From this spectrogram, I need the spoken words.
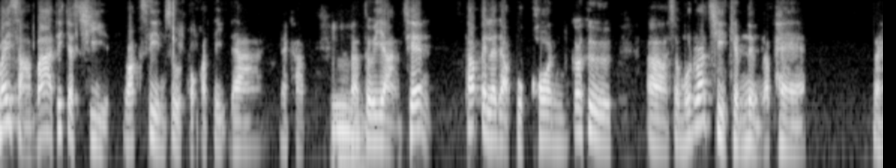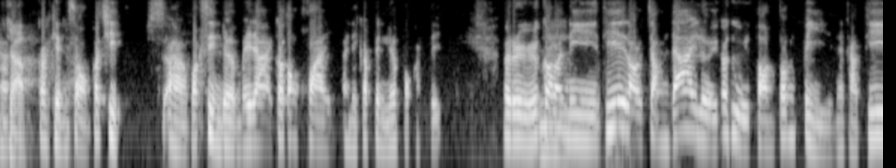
ไม่สามารถที่จะฉีดวัคซีนสูตรปกติได้นะครับตัวอย่างเช่น ถ้าเป็นระดับบุคคลก็คือสมมุติว่าฉีดเข็มหนึ่งแล้วแพ้นะครับก็เข็มสองก็ฉีดวัคซีนเดิมไม่ได้ก็ต้องควายอันนี้ก็เป็นเรื่องปกติ หรือกรณีที่เราจำได้เลยก็คือตอนต้นปีนะครับที่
